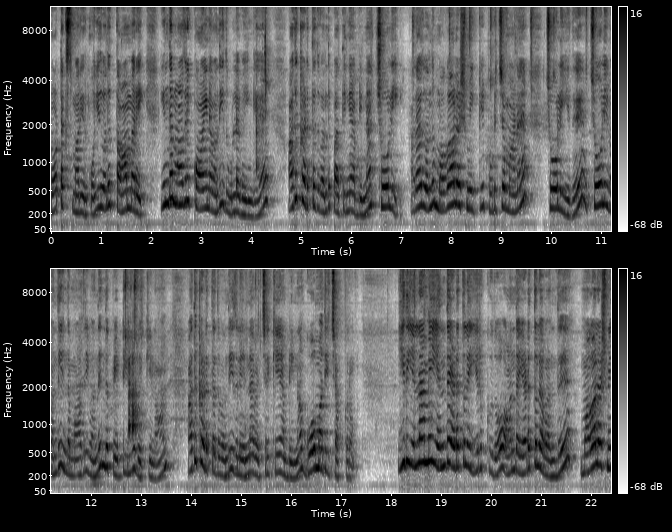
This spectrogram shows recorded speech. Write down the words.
லோட்டக்ஸ் மாதிரி இருக்கும். இது வந்து தாமரை. இந்த மாதிரி காயினை வந்து இது உள்ளே வைங்க. அதுக்கு அடுத்தது வந்து பார்த்தீங்க அப்படின்னா சோழி. அதாவது வந்து மகாலட்சுமிக்கு பிடிச்சமான சோழி இது. சோழி வந்து இந்த மாதிரி வந்து இந்த பெட்டிலையும் வைக்கலாம். அதுக்கு அடுத்தது வந்து இதில் என்ன வச்சுருக்கேன் அப்படின்னா கோமதி சக்கரம். இது எல்லாமே எந்த இடத்துல இருக்குதோ அந்த இடத்துல வந்து மகாலட்சுமி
